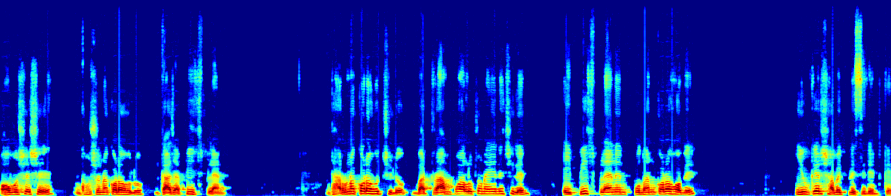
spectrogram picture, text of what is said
অবশেষে ঘোষণা করা হলো গাজা পিস প্ল্যান ধারণা করা হচ্ছিল বা ট্রাম্প আলোচনায় এনেছিলেন, এই পিস প্ল্যানের প্রদান করা হবে ইউকের সাবেক প্রেসিডেন্টকে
